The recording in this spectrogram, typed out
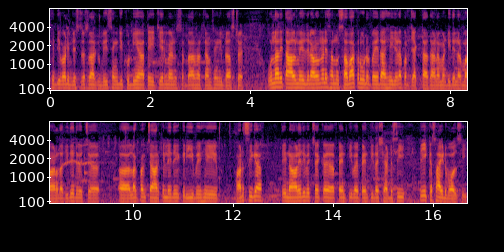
ਖੇਤੀਬਾੜੀ ਮਿਨਿਸਟਰ ਸਰਦਾਰ ਗੁਰਮੀਤ ਸਿੰਘ ਜੀ ਖੁੱਡੀਆਂ ਤੇ ਚੇਅਰਮੈਨ ਸਰਦਾਰ ਹਰਚੰਦ ਸਿੰਘ ਜੀ ਬਰਸਟ ਉਹਨਾਂ ਦੇ ਤਾਲਮੇਲ ਦੇ ਨਾਲ ਉਹਨਾਂ ਨੇ ਸਾਨੂੰ ਸਵਾ ਕਰੋੜ ਰੁਪਏ ਦਾ ਇਹ ਜਿਹੜਾ ਪ੍ਰੋਜੈਕਟ ਆ, ਦਾਣਾ ਮੰਡੀ ਦੇ ਨਿਰਮਾਣ ਦਾ, ਜਿਹਦੇ ਦੇ ਵਿੱਚ ਲਗਭਗ 4 ਕਿੱਲੇ ਦੇ ਕਰੀਬ ਇਹ ਫੜ ਸੀਗਾ ਤੇ ਨਾਲ ਇਹਦੇ ਵਿੱਚ ਇੱਕ 35 ਬਾਈ 35 ਦਾ ਸ਼ੈੱਡ ਸੀ ਤੇ ਇੱਕ ਸਾਈਡ ਵਾਲ ਸੀ।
